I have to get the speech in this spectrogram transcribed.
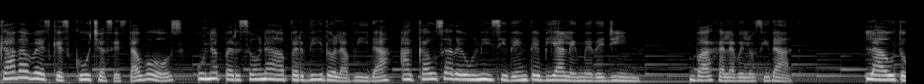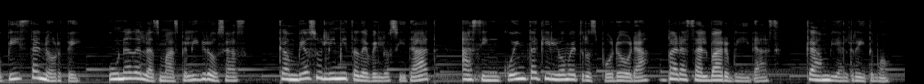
Cada vez que escuchas esta voz, una persona ha perdido la vida a causa de un incidente vial en Medellín. Baja la velocidad. La autopista norte, una de las más peligrosas, cambió su límite de velocidad a 50 km por hora para salvar vidas. Cambia el ritmo.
